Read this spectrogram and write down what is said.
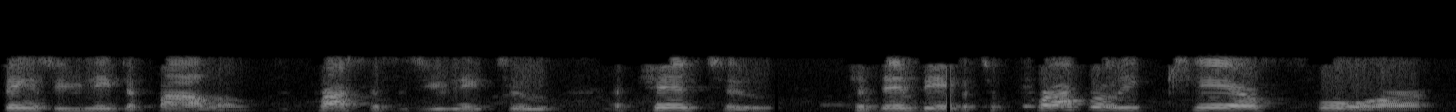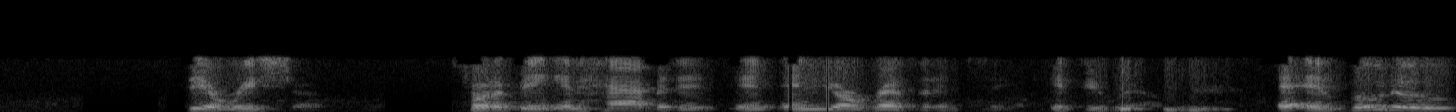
things you need to follow, processes you need to attend to to then be able to properly care for the Orisha, sort of being mm-hmm. inhabited in, in your residency, if you will. Mm-hmm. In, in voodoo,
